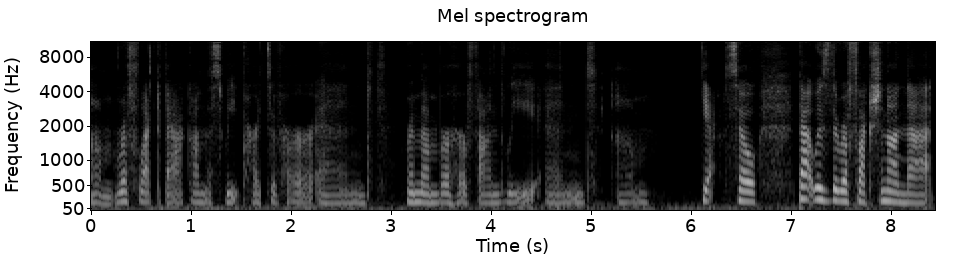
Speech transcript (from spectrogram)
um, reflect back on the sweet parts of her and remember her fondly. And um, yeah, so that was the reflection on that.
